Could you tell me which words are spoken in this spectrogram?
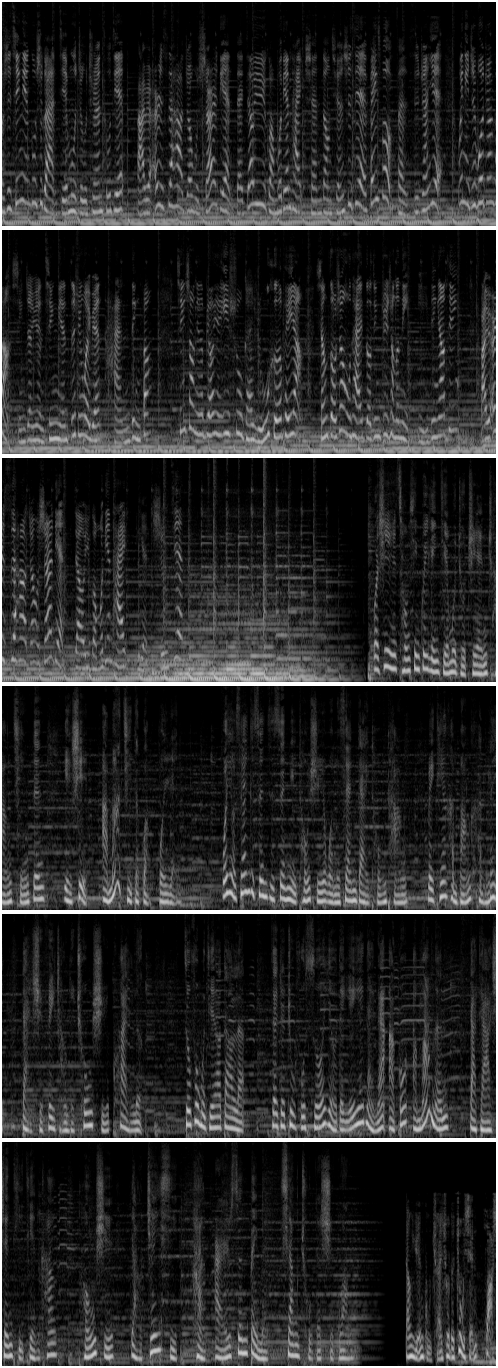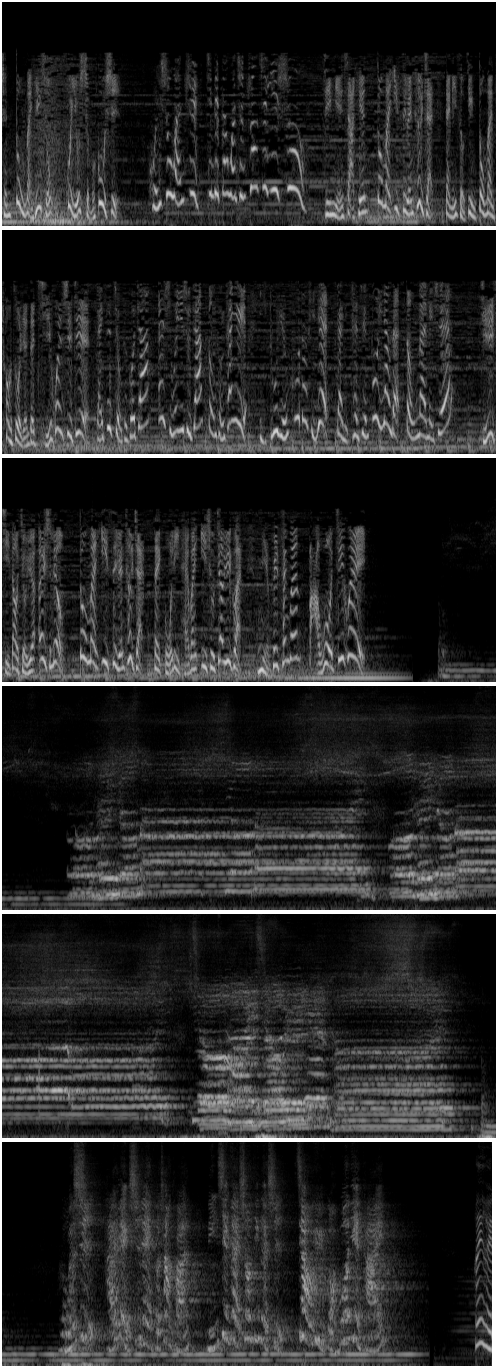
我是青年故事馆节目主持人涂杰。八月二十四号中午十二点，在教育广播电台生动全世界 Facebook 粉丝专业为你直播专访行政院青年咨询委员韩定芳。青少年的表演艺术该如何培养？想走上舞台、走进剧场的你，一定要听。八月二十四号中午十二点，教育广播电台脸书见。我是重新归零节目主持人常勤芬，也是阿嬷级的广播人。我有三个孙子孙女，同时我们三代同堂，每天很忙很累，但是非常的充实快乐。祖父母节要到了，在这祝福所有的爷爷奶奶、阿公阿妈们，大家身体健康，同时要珍惜和儿孙辈们相处的时光。当远古传说的众神化身动漫英雄，会有什么故事？回收玩具竟被翻完成装置艺术。今年夏天，动漫异次元特展带你走进动漫创作人的奇幻世界。来自九个国家，二十位艺术家共同参与，以多元互动体验，带你看见不一样的动漫美学。即日起到九月二十六，动漫异次元特展在国立台湾艺术教育馆免费参观，把握机会。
